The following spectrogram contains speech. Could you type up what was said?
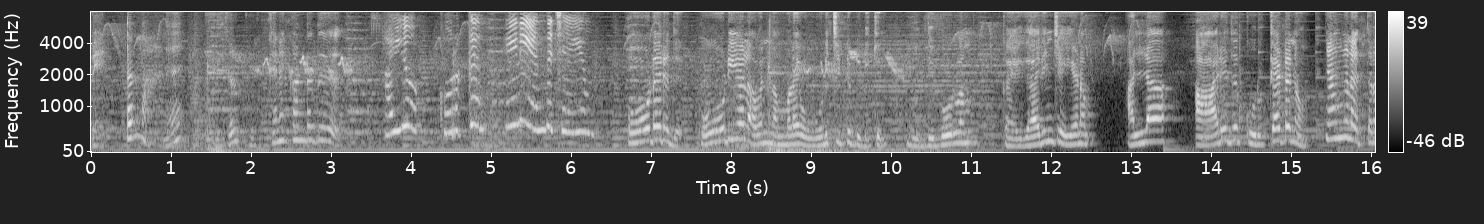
പെട്ടെന്നാണ് എലികൾ പൂക്കനെ കണ്ടത്. അയ്യോ കുറുക്കൻ ഇനി എന്ത് ചെയ്യും? ഓടരുത്. ഓടിയാൽ അവൻ നമ്മളെ ഓടിച്ചിട്ട് പിടിക്കും. ബുദ്ധിപൂർവം കൈകാര്യം ചെയ്യണം. അല്ല ആരിത് കുറുക്കേട്ടനോ? ഞങ്ങൾ എത്ര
